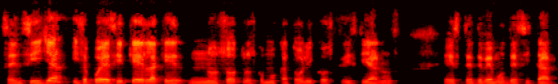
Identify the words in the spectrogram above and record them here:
sencilla y se puede decir que es la que nosotros como católicos cristianos este debemos de citar.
